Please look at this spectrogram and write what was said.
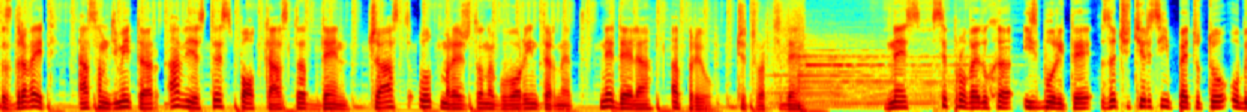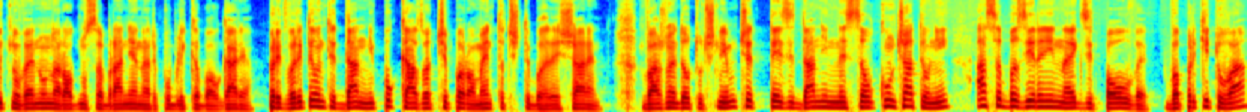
Здравейте, аз съм Димитър, а вие сте с подкаста ДЕН, част от мрежата на Говори Интернет. Неделя, април, четвърти ден. Днес се проведоха изборите за 45-то обикновено Народно събрание на Република България. Предварителните данни показват, че парламентът ще бъде шарен. Важно е да уточним, че тези данни не са окончателни, а са базирани на екзит полове. Въпреки това,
